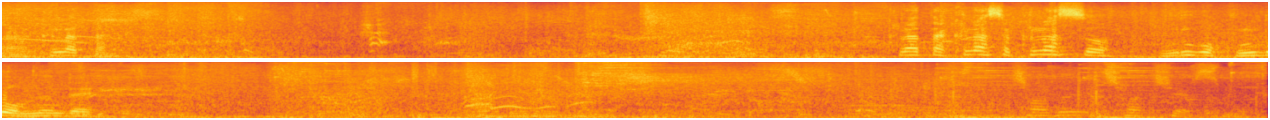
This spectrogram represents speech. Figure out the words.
아 큰일났다 큰일났다 큰일났어 큰일났어 우르고 궁도 없는데 적을 처치했습니다.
